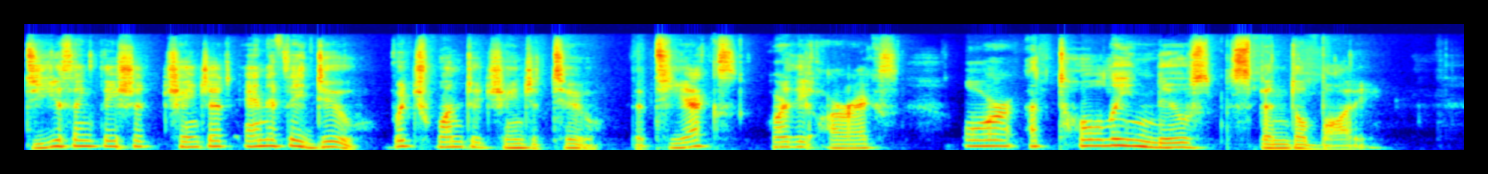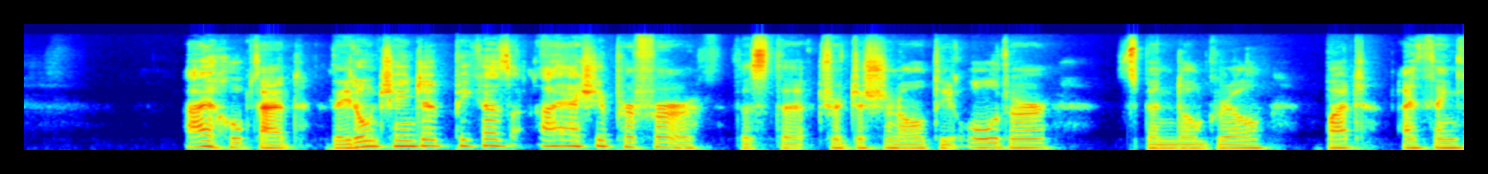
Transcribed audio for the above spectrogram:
Do you think they should change it? And if they do, which one to change it to? The TX or the RX or a totally new spindle body? I hope that they don't change it because I actually prefer this the traditional, the older spindle grille, but I think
